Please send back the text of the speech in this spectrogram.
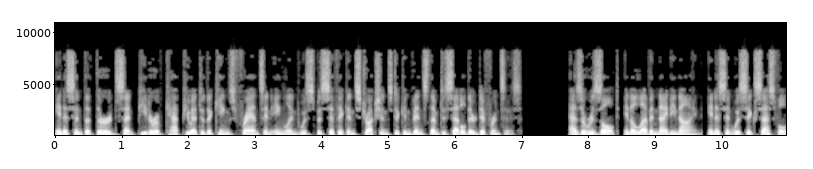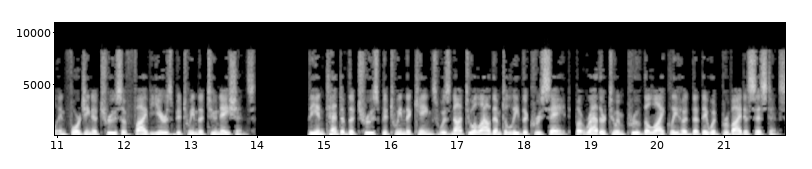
Innocent III sent Peter of Capua to the kings France and England with specific instructions to convince them to settle their differences. As a result, in 1199, Innocent was successful in forging a truce of five years between the two nations. The intent of the truce between the kings was not to allow them to lead the crusade, but rather to improve the likelihood that they would provide assistance.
